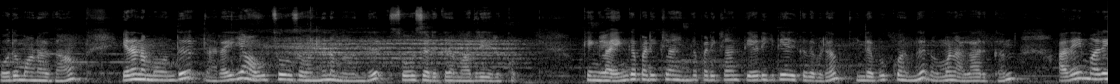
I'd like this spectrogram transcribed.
போதுமானது தான் ஏன்னா நம்ம வந்து நிறைய அவுட் சோர்ஸை வந்து நம்ம வந்து சோர்ஸ் எடுக்கிற மாதிரி இருக்கும். ஓகேங்களா? எங்கே படிக்கலாம் எங்கே படிக்கலாம் தேடிக்கிட்டே இருக்கிறத விட இந்த புக் வந்து ரொம்ப நல்லா இருக்கு. அதே மாதிரி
